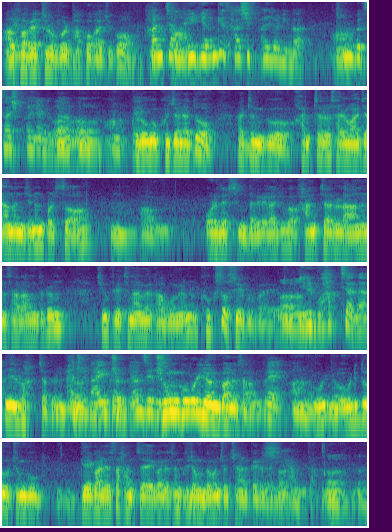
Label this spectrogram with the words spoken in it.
알파벳으로 그걸 바꿔가지고 한자 어, 폐기한 게 48년인가 1948년인가 어, 어. 어, 네. 그리고 그 전에도 하여튼 그 한자를 사용하지 않은지는 벌써 음. 어, 오래됐습니다. 그래가지고 한자를 아는 사람들은 지금 베트남에 가보면 극소수에 불과해요. 어. 일부 학자나 일부 학자들. 아주 그- 나이 중 연세 드신 중국을 연구하는 사람들. 네. 아, 우리, 우리도 중국에 관해서 한자에 관해서는 그 정도면 좋지 않을까 이런 생각을 합니다. 어, 어.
